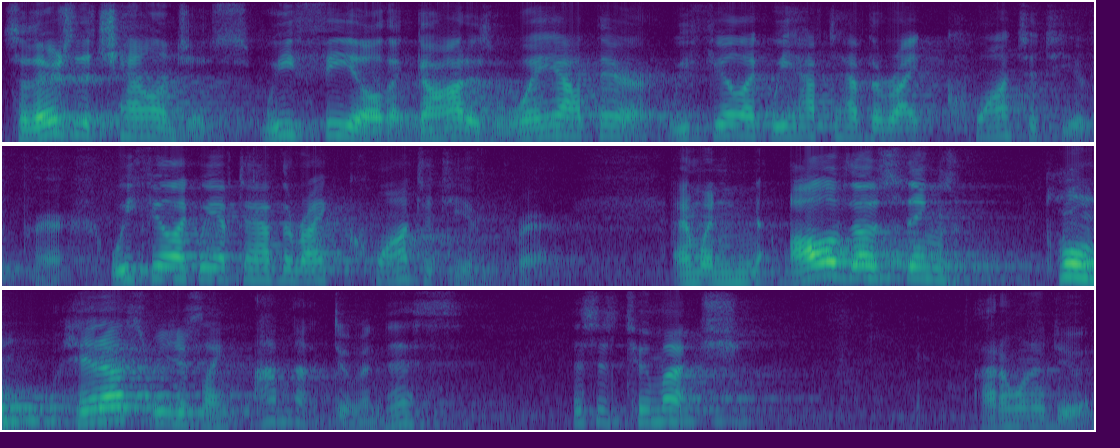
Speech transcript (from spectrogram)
So there's the challenges. We feel that God is way out there. We feel like we have to have the right quantity of prayer. We feel like we have to have the right quantity of prayer. And when all of those things boom hit us, we're just like, I'm not doing this. This is too much. I don't want to do it.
